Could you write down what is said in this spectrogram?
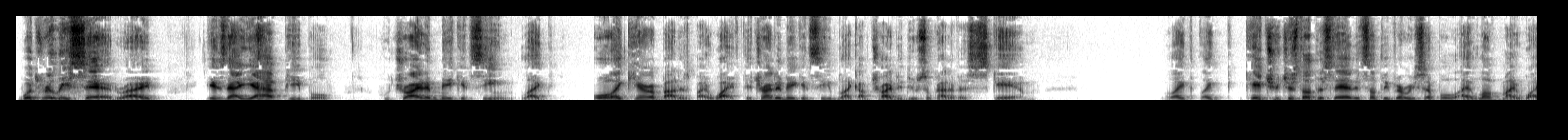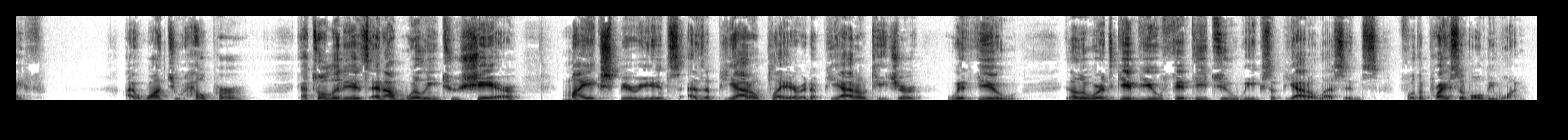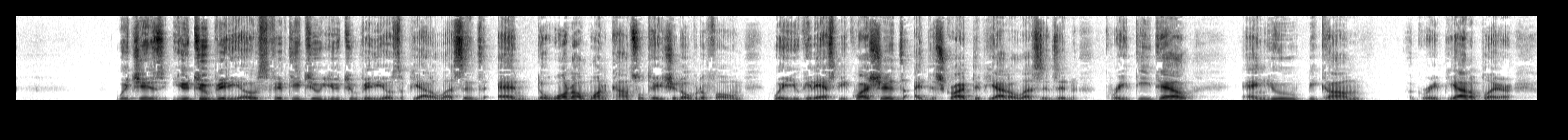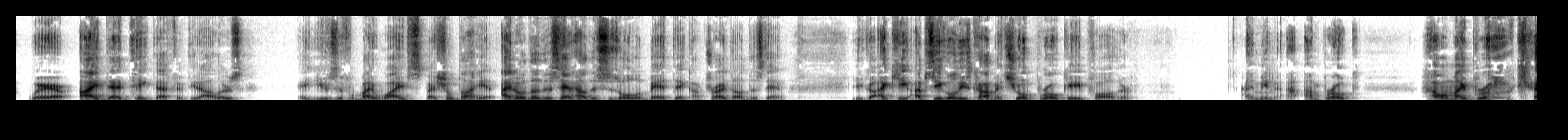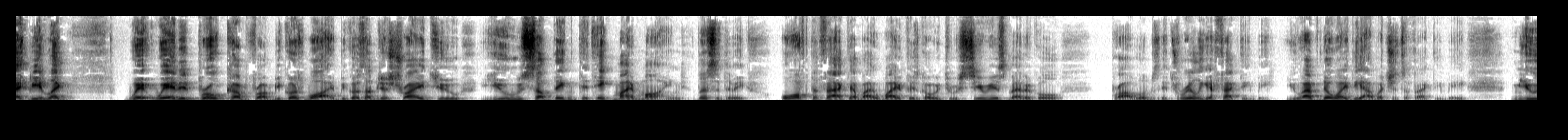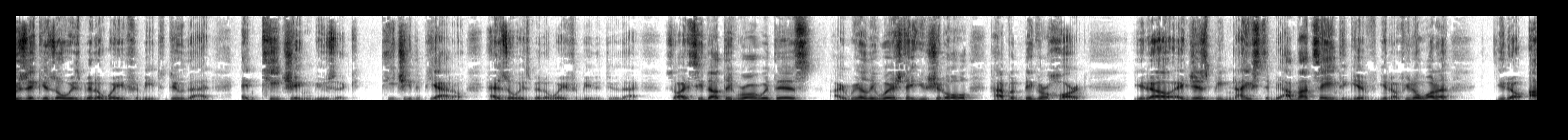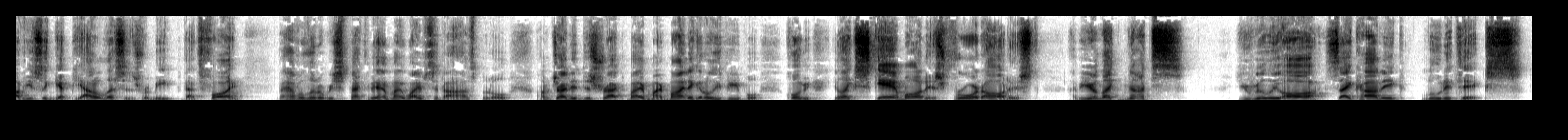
what's really sad, right, is that you have people who try to make it seem like all I care about is my wife. They try to make it seem like I'm trying to do some kind of a scam. Like, like, can't you just understand it's something very simple? I love my wife. I want to help her. That's all it is. And I'm willing to share my experience as a piano player and a piano teacher with you. In other words, give you 52 weeks of piano lessons for the price of only one, which is YouTube videos, 52 YouTube videos of piano lessons, and the one on one consultation over the phone where you could ask me questions. I describe the piano lessons in great detail, and you become a great piano player. Where I then take that $50 and use it for my wife's special diet. I don't understand how this is all a bad thing. I'm trying to understand. You, I keep, I'm seeing all these comments. You're broke, Apefather. I mean, I'm broke. How am I broke? I mean, like, where, where did broke come from? Because why? Because I'm just trying to use something to take my mind, listen to me, off the fact that my wife is going through serious medical problems. It's really affecting me. You have no idea how much it's affecting me. Music has always been a way for me to do that. And teaching music, teaching the piano, has always been a way for me to do that. So I see nothing wrong with this. I really wish that you should all have a bigger heart, you know, and just be nice to me. I'm not saying to give, you know, if you don't want to, you know, obviously get piano lessons from me, that's fine. But have a little respect, man. My wife's in the hospital. I'm trying to distract my, my mind. I get all these people calling me, you're like scam artist, fraud artist. I mean, you're like nuts. You really are psychotic lunatics.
